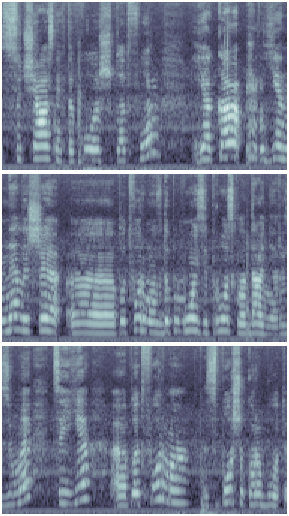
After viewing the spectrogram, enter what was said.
сучасних також платформ, яка є не лише е, платформою в допомозі про складання резюме, це є е, платформа з пошуку роботи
